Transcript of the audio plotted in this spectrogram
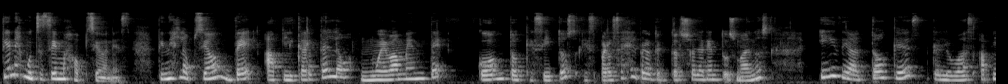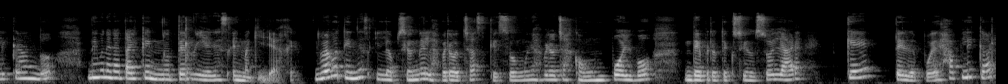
Tienes muchísimas opciones. Tienes la opción de aplicártelo nuevamente con toquecitos, esparces el protector solar en tus manos y de a toques te lo vas aplicando de manera tal que no te riegues el maquillaje. Luego tienes la opción de las brochas, que son unas brochas con un polvo de protección solar que te lo puedes aplicar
